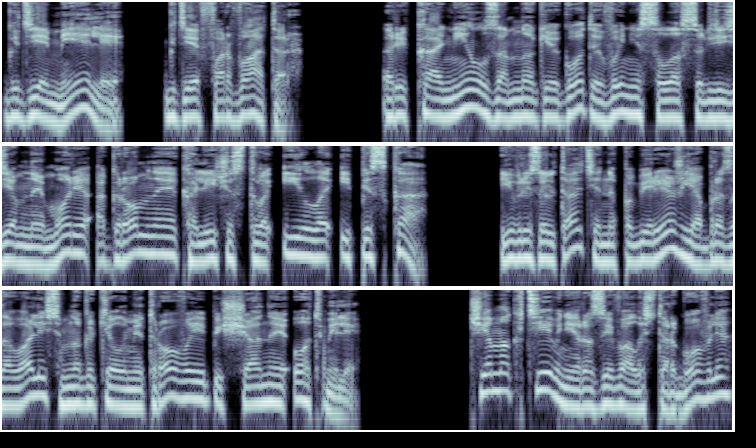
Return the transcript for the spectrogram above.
где мели, где фарватер. Река Нил за многие годы вынесла в Средиземное море огромное количество ила и песка, и в результате на побережье образовались многокилометровые песчаные отмели. Чем активнее развивалась торговля,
